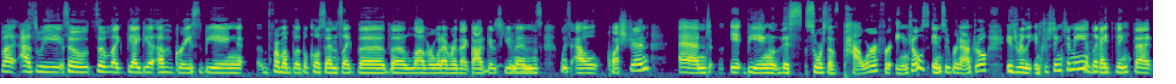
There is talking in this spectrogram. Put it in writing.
but as we so so like the idea of grace being from a biblical sense, like the the love or whatever that God gives humans without question. And it being this source of power for angels in supernatural is really interesting to me. Like, I think that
